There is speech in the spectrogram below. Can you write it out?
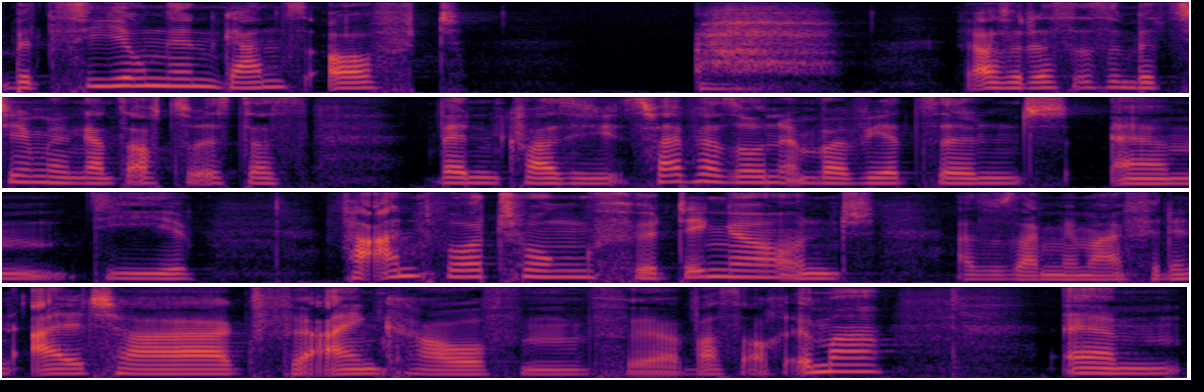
Beziehungen ganz oft, ah, also dass es in Beziehungen ganz oft so ist, dass wenn quasi zwei Personen involviert sind, ähm, die Verantwortung für Dinge und also sagen wir mal für den Alltag, für Einkaufen, für was auch immer, ähm,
